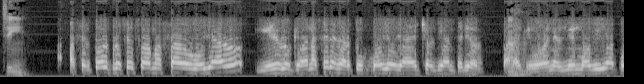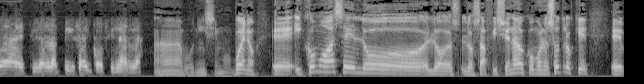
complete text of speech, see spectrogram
Sí hacer todo el proceso amasado, bollado, y ellos lo que van a hacer es darte un bollo ya hecho el día anterior, para que vos en el mismo día puedas estirar la pizza y cocinarla. Ah, buenísimo. Bueno, eh, ¿y cómo hacen los, los aficionados como nosotros que eh,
